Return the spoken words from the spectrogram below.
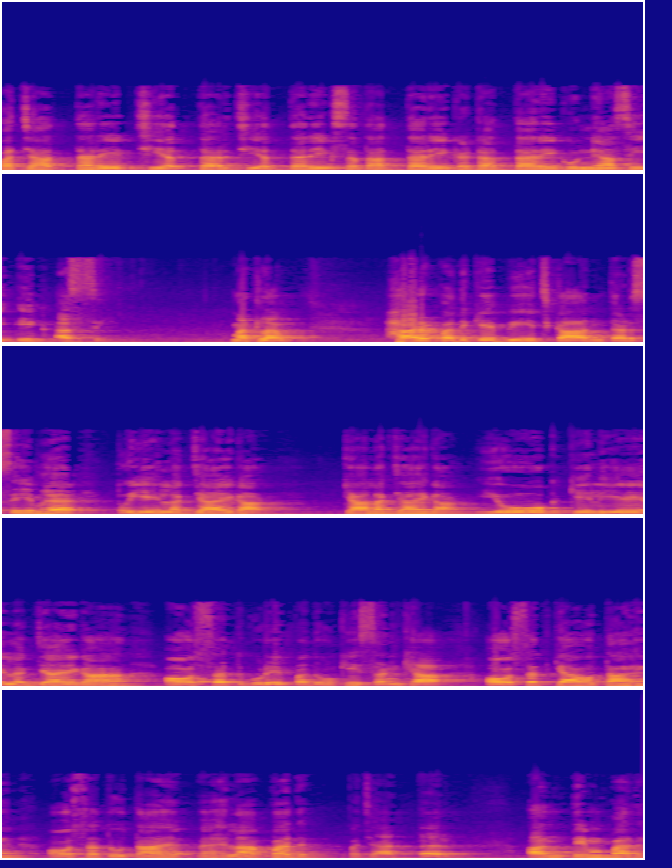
पचहत्तर, एक छिहत्तर छिहत्तर, एक सतहत्तर, एक अठहत्तर, एक उन्यासी, एक अस्सी। मतलब हर पद के बीच का अंतर सेम है तो ये लग जाएगा। क्या लग जाएगा? योग के लिए लग जाएगा औसत गुड़े पदों की संख्या। औसत क्या होता है? औसत होता है पहला पद पचहत्तर, अंतिम पद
